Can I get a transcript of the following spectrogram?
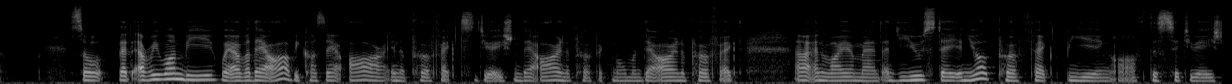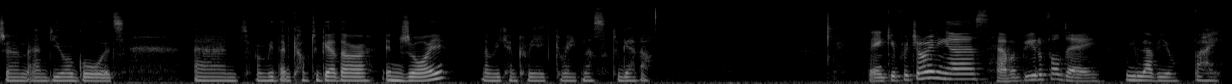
So let everyone be wherever they are because they are in a perfect situation, they are in a perfect moment, they are in a perfect uh, environment, and you stay in your perfect being of this situation and your goals. And when we then come together in joy, then we can create greatness together. Thank you for joining us. Have a beautiful day. We love you. Bye.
